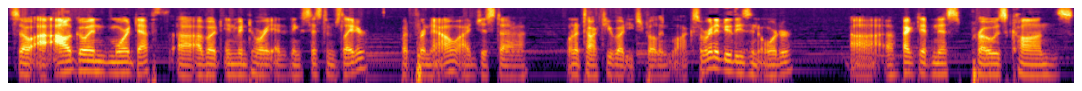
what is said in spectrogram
So uh, I'll go in more depth uh, about inventory editing systems later, but for now I just uh, want to talk to you about each building block. So we're going to do these in order. Uh, effectiveness, pros, cons,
